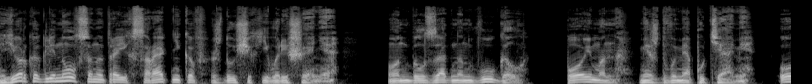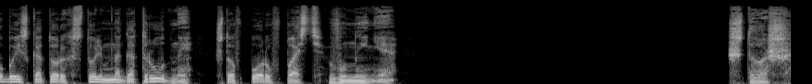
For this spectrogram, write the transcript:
Йорк оглянулся на троих соратников, ждущих его решения. Он был загнан в угол, пойман между двумя путями, оба из которых столь многотрудны, что впору впасть в уныние. «Что ж...»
